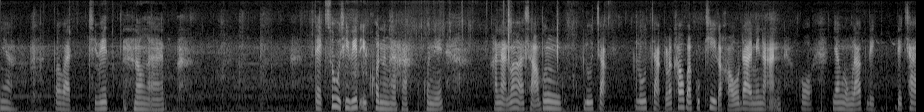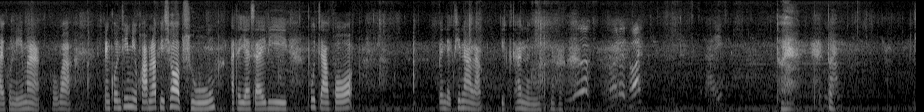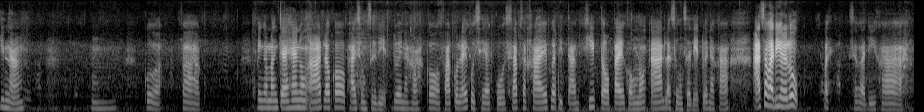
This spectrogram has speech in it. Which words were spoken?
เนี่ย ประวัติชีวิตน้องอาร์ตเด็กสู้ชีวิตอีกคนหนึ่งนะคะ คนนี้ ขนาดว่าสาวเพิ่ง รู้จักรู้จักแล้วเข้ามาคุกคีกับเขาได้ไม่นาน ก็ยังหลงรักเด็กเด็กชายคนนี้มาก เพราะว่าเป็นคนที่มีความรับผิดชอบสูง อัธยาศัยดี พูดจาเพราะ เป็นเด็กที่น่ารักอีกท่านหนึ่งนะคะถอยถอยกินน้ำก็ฝาก เป็นกำลังใจให้น้องอาร์ตแล้วก็พายทรงเสด็จด้วยนะคะ ก็ฝากกดไลค์กดแชร์กด subscribe เพื่อติดตามคลิปต่อไปของน้องอาร์ตและทรงเสด็จด้วยนะคะ อาร์ตสวัสดีเลยลูกไปสวัสดีค่ะ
